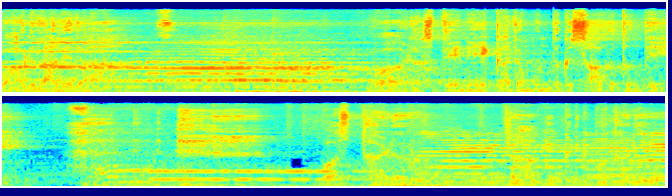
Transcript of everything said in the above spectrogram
వాడు రాలేదా? వాడొస్తేనే కథ ముందుకు సాగుతుంది. వస్తాడు. రాకెక్కడికి పోతాడు?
